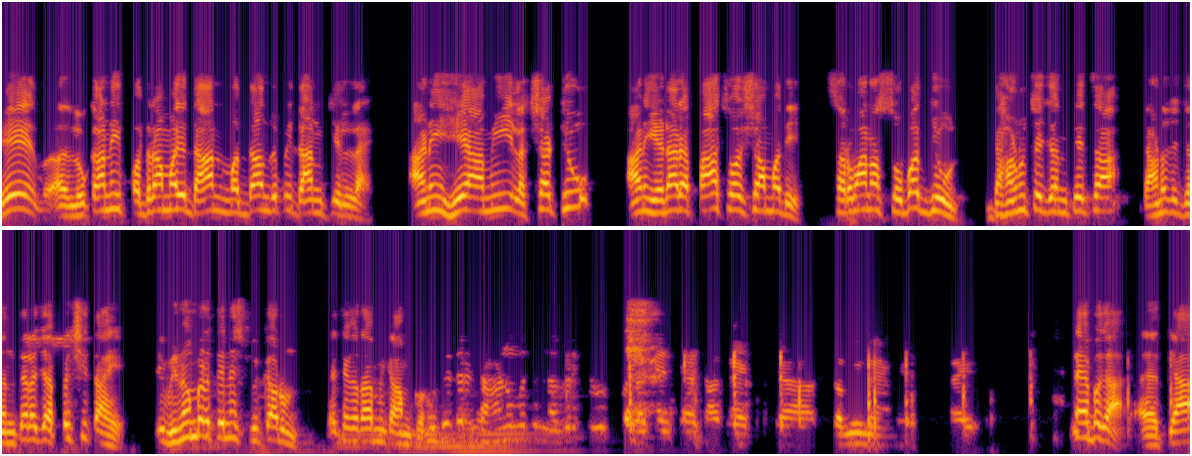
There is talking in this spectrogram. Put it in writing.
हे लोकांनी पदरामध्ये दान मतदान रूपी दान केलेलं आहे. आणि हे आम्ही लक्षात ठेवू आणि येणाऱ्या पाच वर्षामध्ये सर्वांना सोबत घेऊन डहाणूच्या जनतेचा डहाणूच्या जनतेला जे अपेक्षित आहे ते विनम्रतेने स्वीकारून त्याच्याकरता आम्ही काम करू. डहाणूमध्ये नगरसेवक कमी नाही बघा त्या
